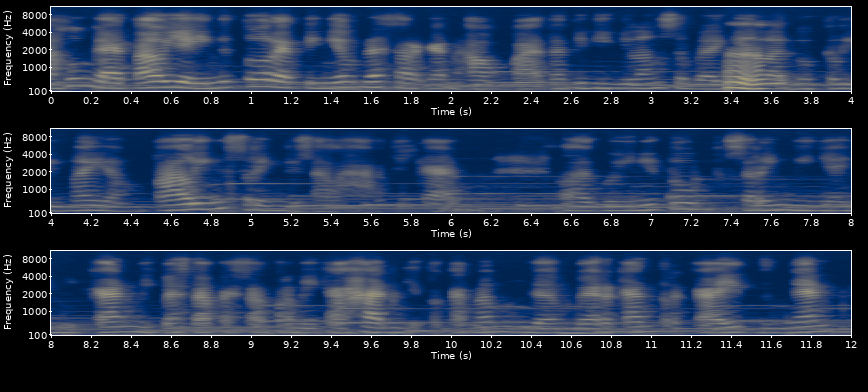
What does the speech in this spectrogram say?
aku nggak tahu ya ini tuh ratingnya berdasarkan apa, tapi dibilang sebagai mm-hmm. lagu kelima yang paling sering disalahartikan. Lagu ini tuh sering dinyanyikan di pesta-pesta pernikahan gitu karena menggambarkan terkait dengan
